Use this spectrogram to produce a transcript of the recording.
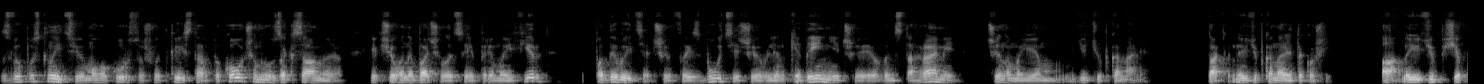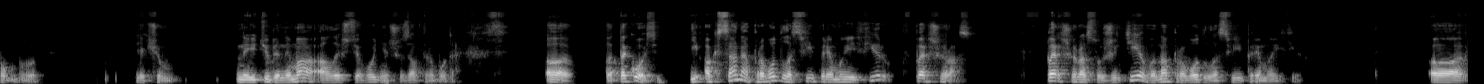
з випускницею мого курсу Швидкий старт у коучингу з Оксаною. Якщо ви не бачили цей прямий ефір, подивіться, чи в Фейсбуці, чи в LinkedIn, чи в Інстаграмі, чи на моєму YouTube каналі. Так, на YouTube каналі також є. А, на YouTube ще якщо на YouTube нема, але ж сьогодні чи завтра буде. Е, так ось, і Оксана проводила свій прямий ефір в перший раз. В перший раз у житті вона проводила свій прямий ефір. Е,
